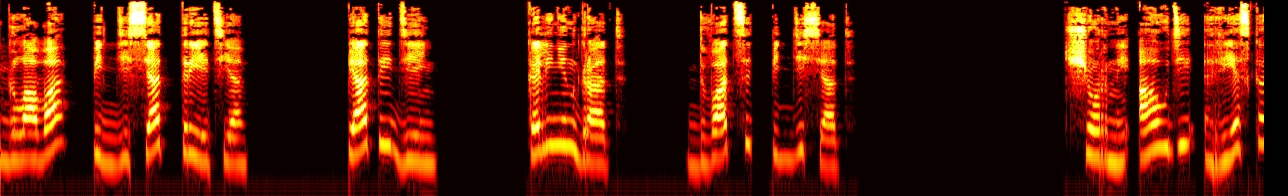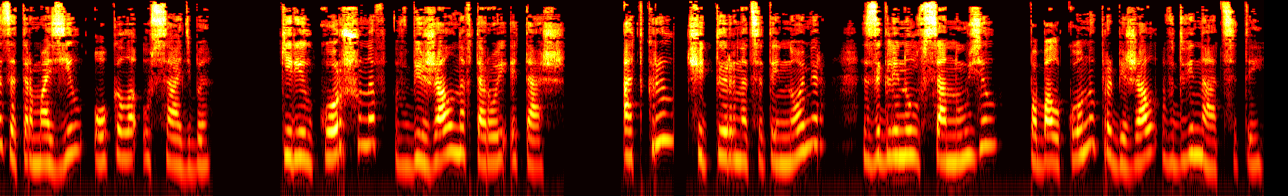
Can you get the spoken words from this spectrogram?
Глава 53. Пятый день. Калининград. 20.50. Черный Ауди резко затормозил около усадьбы. Кирилл Коршунов вбежал на второй этаж. Открыл четырнадцатый номер, заглянул в санузел, по балкону пробежал в двенадцатый.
